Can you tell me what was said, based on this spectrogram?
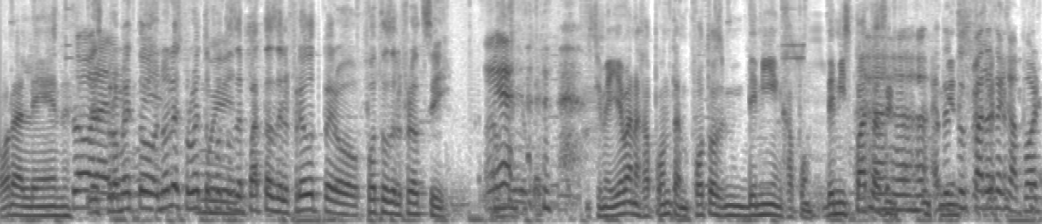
Órale. les prometo, no les prometo muy fotos bien. de patas del Freud, pero fotos del Freud sí. Si me llevan a Japón, tan fotos de mí en Japón, de mis patas en Japón. de tus patas en Japón.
